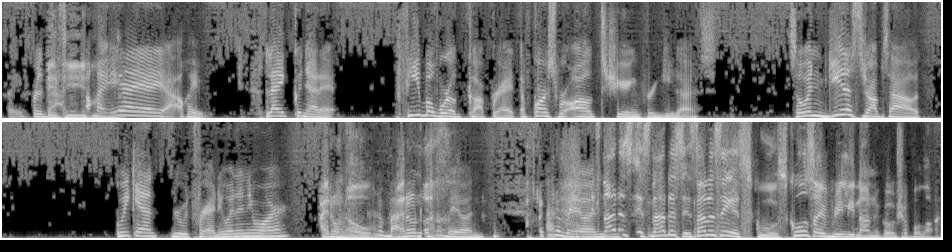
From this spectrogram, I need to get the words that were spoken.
okay. For that. If you do Okay, yeah, yeah, yeah. Okay. Like, kunyari, FIBA World Cup, right? Of course, we're all cheering for Gilas. So when Gilas drops out, we can't root for anyone anymore. I don't know. Ano ba? I don't know. Ano ba yun? Ano ba yun? It's not as it's not as it's not as saying as schools. Schools are really non-negotiable on.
